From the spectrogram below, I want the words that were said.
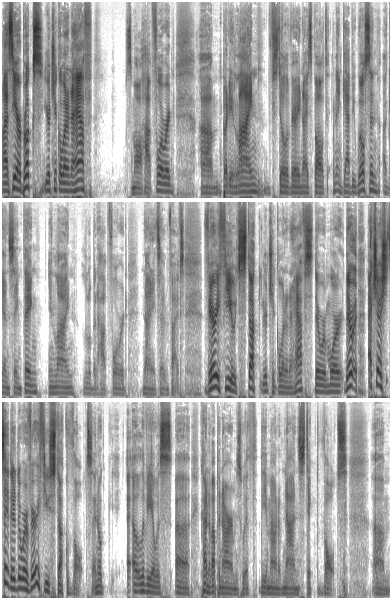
Uh, Sierra Brooks, your Yurchenko one and a half small hop forward, um, but in line, still a very nice vault. And then Gabby Wilson, again, same thing, in line, a little bit hop forward, 9875s. Very few stuck Yurchenko one and a halfs. There were more, there were, actually, I should say there, there were very few stuck vaults. I know Olivia was uh, kind of up in arms with the amount of non-sticked vaults um,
